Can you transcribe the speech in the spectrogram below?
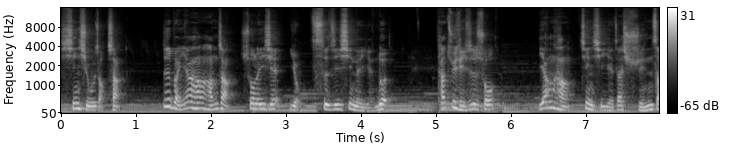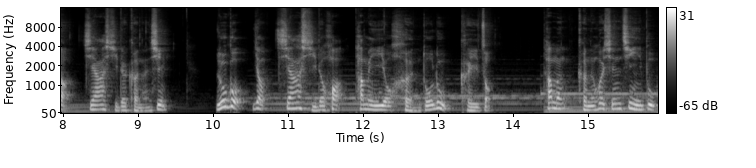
星期五早上，日本央行行长说了一些有刺激性的言论。他具体是说，央行近期也在寻找加息的可能性。如果要加息的话，他们也有很多路可以走。他们可能会先进一步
